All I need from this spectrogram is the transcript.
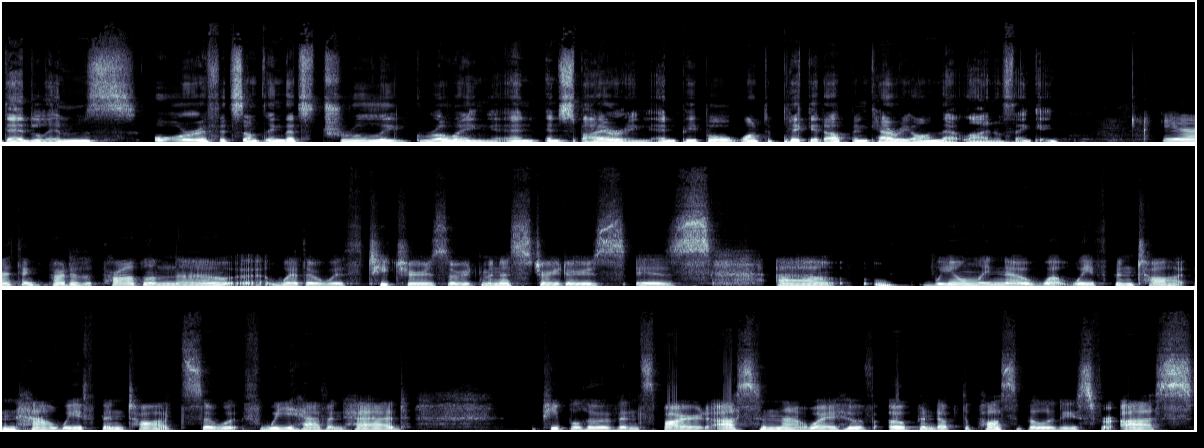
dead limbs or if it's something that's truly growing and inspiring and people want to pick it up and carry on that line of thinking. Yeah, I think part of the problem, though, uh, whether with teachers or administrators, is uh, we only know what we've been taught and how we've been taught. So if we haven't had people who have inspired us in that way, who have opened up the possibilities for us,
